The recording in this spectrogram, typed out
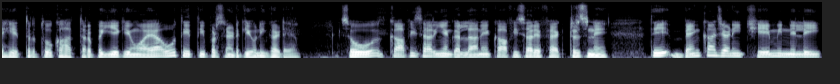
73 ਤੋਂ 71 ਰੁਪਏ ਕਿਉਂ ਆਇਆ? ਉਹ 33% ਕਿਉਂ ਨਹੀਂ ਘਟਿਆ? ਸੋ ਕਾਫੀ ਸਾਰੀਆਂ ਗੱਲਾਂ ਨੇ ਕਾਫੀ ਸਾਰੇ ਫੈਕਟਰਸ ਨੇ ਤੇ ਬੈਂਕਾਂ ਜਾਨੀ 6 ਮਹੀਨੇ ਲਈ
